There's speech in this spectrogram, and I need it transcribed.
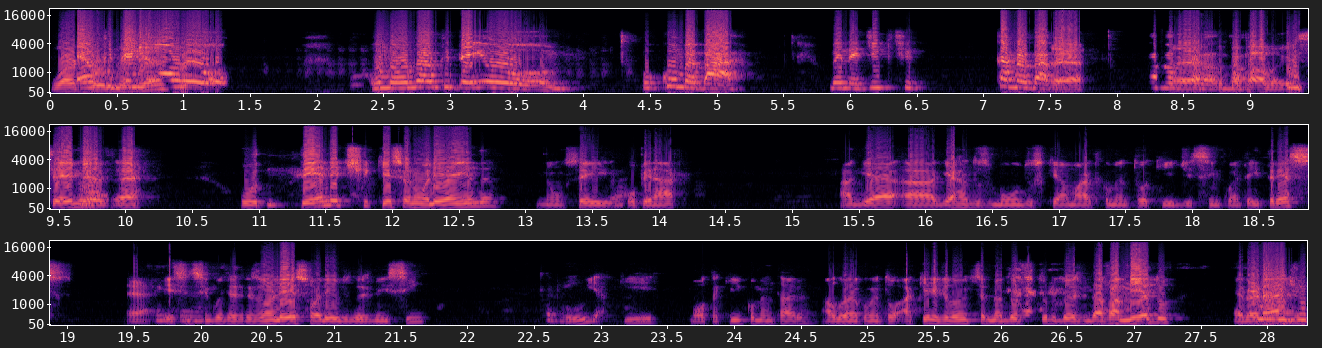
o Arthur é o que tem o, o novo é o que tem o, o Kumbaba, Benedict Cumberbatch. É, é Kumbaba, esse aí mesmo, é. O Tenet, que esse eu não olhei ainda, não sei opinar. A Guerra, a Guerra dos Mundos, que a Marta comentou aqui, de 53. É, esse de 53 eu não olhei, só olhei o de 2005. Ui, aqui, volta aqui, comentário. A Luana comentou, aquele vilão de Exterminador Futuro 2 me dava medo. É verdade, o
